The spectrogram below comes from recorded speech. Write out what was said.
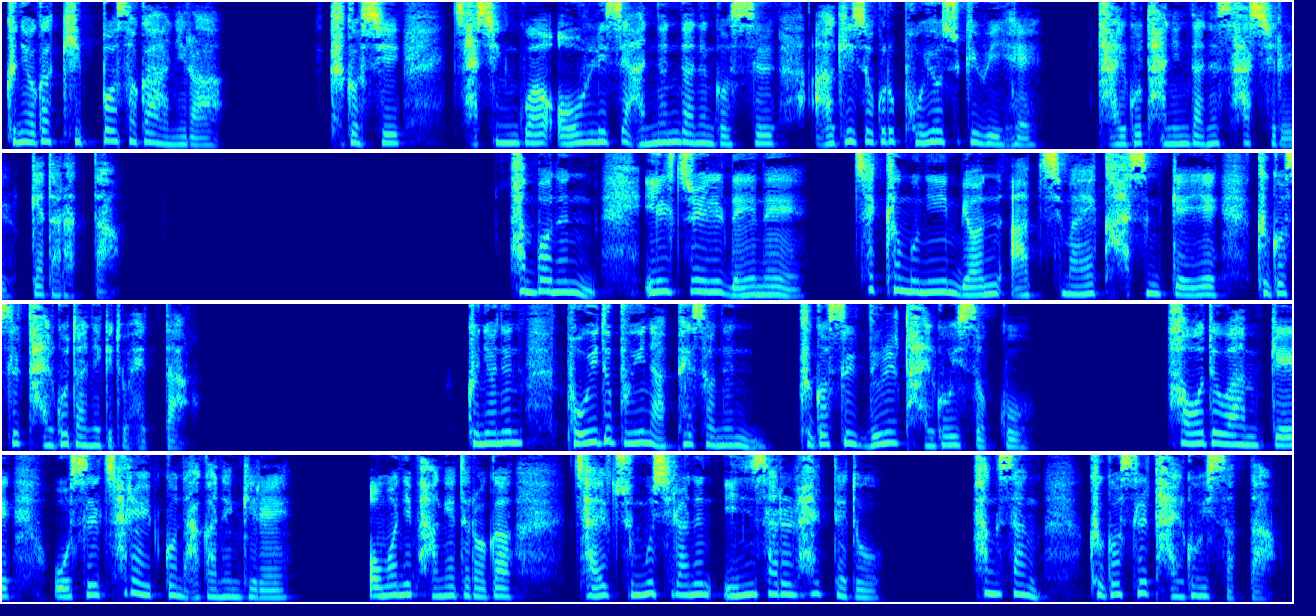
그녀가 기뻐서가 아니라 그것이 자신과 어울리지 않는다는 것을 악의적으로 보여주기 위해 달고 다닌다는 사실을 깨달았다. 한 번은 일주일 내내 체크무늬 면 앞치마의 가슴께에 그것을 달고 다니기도 했다. 그녀는 보이드 부인 앞에서는 그것을 늘 달고 있었고 하워드와 함께 옷을 차려입고 나가는 길에 어머니 방에 들어가 잘 주무시라는 인사를 할 때도 항상 그것을 달고 있었다.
